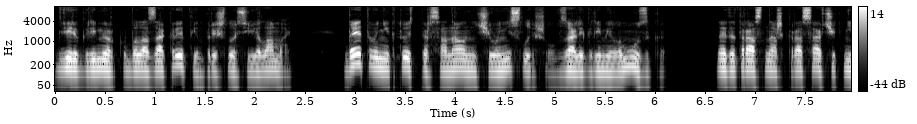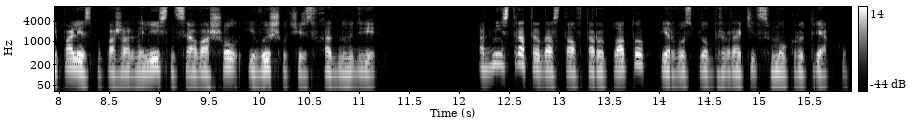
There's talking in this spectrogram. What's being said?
Дверь в гримерку была закрыта, им пришлось ее ломать. До этого никто из персонала ничего не слышал, в зале гремела музыка. На этот раз наш красавчик не полез по пожарной лестнице, а вошел и вышел через входную дверь. Администратор достал второй платок, первый успел превратиться в мокрую тряпку.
